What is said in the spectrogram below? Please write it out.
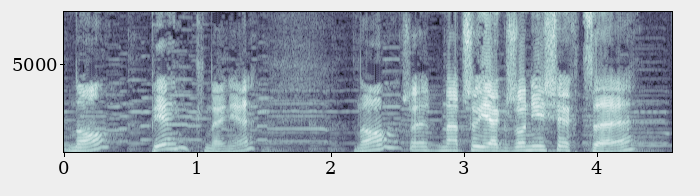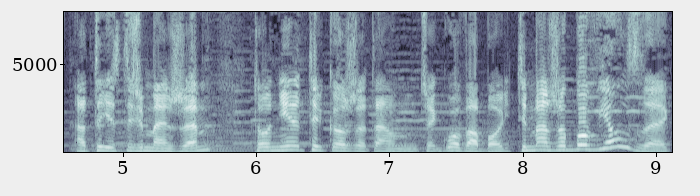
no, piękne, nie? No, że znaczy jak żonie się chce, a ty jesteś mężem, to nie tylko, że tam cię głowa boli, ty masz obowiązek.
